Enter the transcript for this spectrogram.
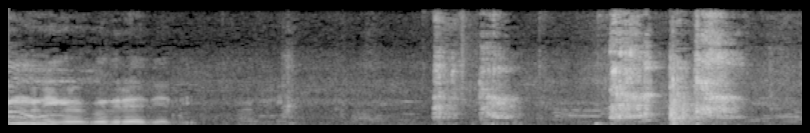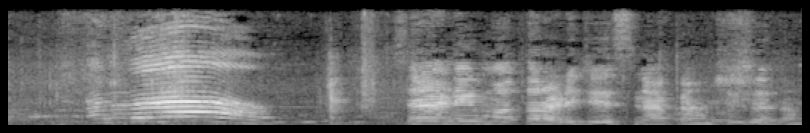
ఇంక నీకు కుదిరేది అది. సరే అండి మొత్తం రెడీ చేసినాక చూసేద్దాం.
